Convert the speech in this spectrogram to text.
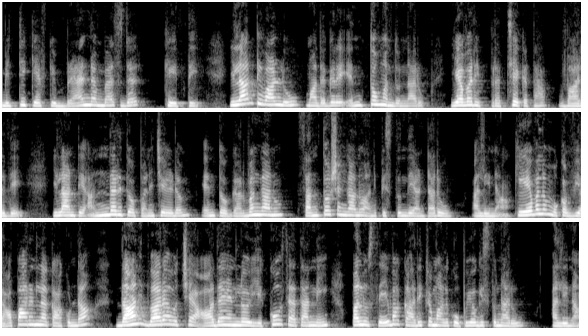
మిట్టి కేఫ్కి బ్రాండ్ అంబాసిడర్ కీర్తి. ఇలాంటి వాళ్ళు మా దగ్గర ఎంతోమంది ఉన్నారు. ఎవరి ప్రత్యేకత వారిదే. ఇలాంటి అందరితో పనిచేయడం ఎంతో గర్వంగాను సంతోషంగాను అనిపిస్తుంది అంటారు అలీనా. కేవలం ఒక వ్యాపారంలా కాకుండా దాని ద్వారా వచ్చే ఆదాయంలో ఎక్కువ శాతాన్ని పలు సేవా కార్యక్రమాలకు ఉపయోగిస్తున్నారు అలీనా.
